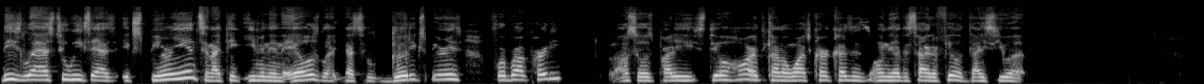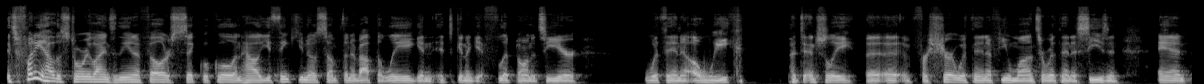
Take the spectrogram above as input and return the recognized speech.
these last two weeks as experience. And I think even in L's, like that's a good experience for Brock Purdy. But also it's probably still hard to kind of watch Kirk Cousins on the other side of the field dice you up. It's funny how the storylines in the NFL are cyclical and how you think you know something about the league and it's going to get flipped on its ear within a week, potentially uh, uh, for sure within a few months or within a season. And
